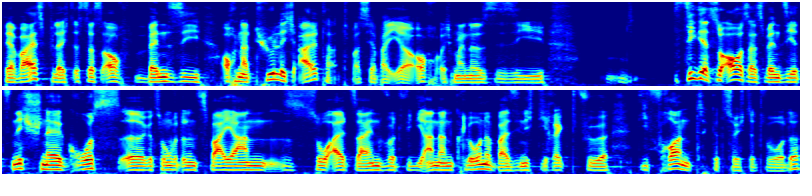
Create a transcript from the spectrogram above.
wer weiß, vielleicht ist das auch, wenn sie auch natürlich altert, was ja bei ihr auch, ich meine, sie sieht jetzt so aus, als wenn sie jetzt nicht schnell groß äh, gezogen wird und in zwei Jahren so alt sein wird wie die anderen Klone, weil sie nicht direkt für die Front gezüchtet wurde.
